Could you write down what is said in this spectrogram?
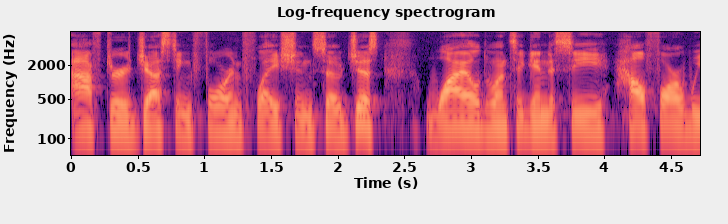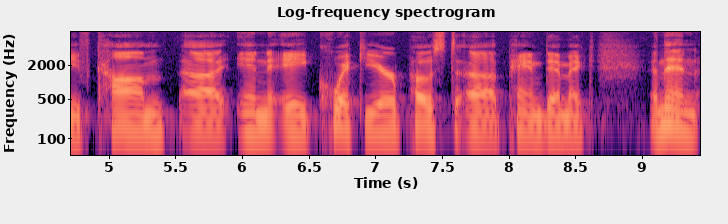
after adjusting for inflation. So just wild once again to see how far we've come uh, in a quick year post uh, pandemic. And then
